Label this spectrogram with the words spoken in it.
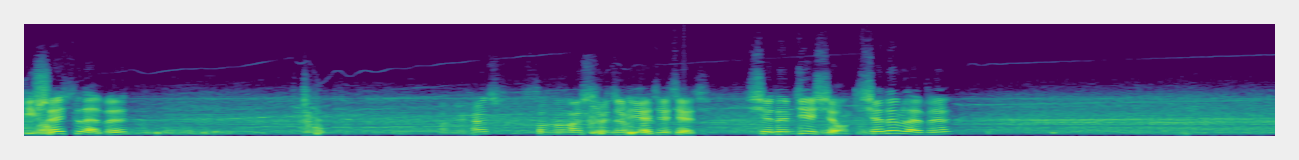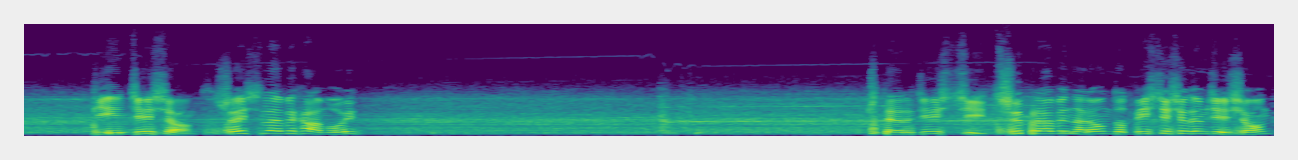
I sześć lewy. Mam jechać? 112, jedziemy. Jedź, jedź, jedź. 70, 7 lewy. 50, 6 lewy hamuj. 40, 3 prawy na rondo 270.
